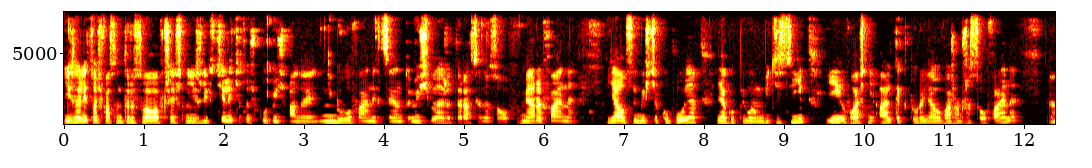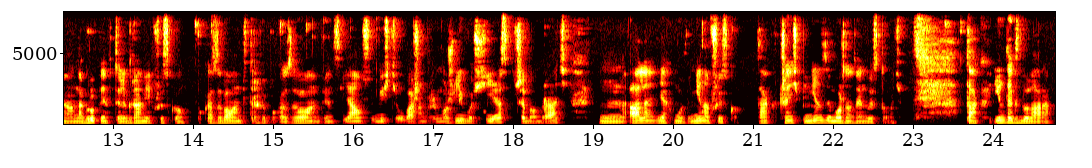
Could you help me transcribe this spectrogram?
jeżeli coś Was interesowało wcześniej, jeżeli chcieliście coś kupić, ale nie było fajnych cen, to mi się wydaje, że teraz ceny są w miarę fajne. Ja osobiście kupuję, ja kupiłem BTC i właśnie alty, które ja uważam, że są fajne. E, Na grupie w Telegramie wszystko pokazywałem, strefy pokazywałem, więc ja osobiście uważam, że możliwość jest, trzeba brać, mm, ale jak mówię, nie na wszystko. Tak, część pieniędzy można zainwestować. Tak, indeks dolara.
